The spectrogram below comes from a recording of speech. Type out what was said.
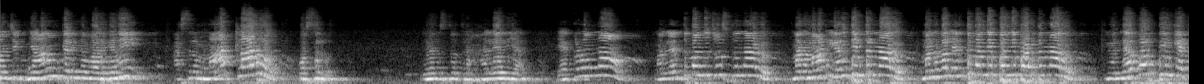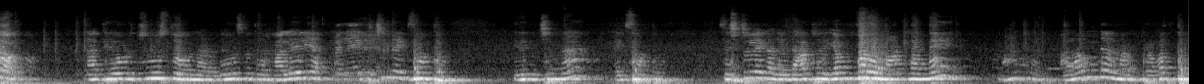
మంచి జ్ఞానం కలిగిన వారు కానీ అసలు మాట్లాడరు అసలు. దేవుని స్తోత్రం. హల్లెలూయా. ఎక్కడ ఉన్నాం మనల్ని ఎంతమంది చూస్తున్నారు? మన మాట ఎంత తింటున్నారు? మన వల్ల ఎంతమంది ఇబ్బంది పడుతున్నారు? You never think at all నా దేవుడు చూస్తూ ఉన్నాడు. దేవుని స్తోత్రం. హలేరియా ఇది చిన్న ఎగ్జాంపుల్ ఇది చిన్న ఎగ్జాంపుల్ సిస్టర్లే కదా డాక్టర్ ఎవ్వరు మాట్లాడినే మాట్లాడు అలా ఉండాలి మన ప్రవర్తన.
